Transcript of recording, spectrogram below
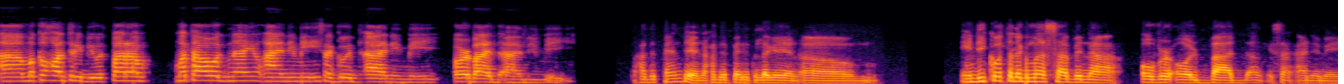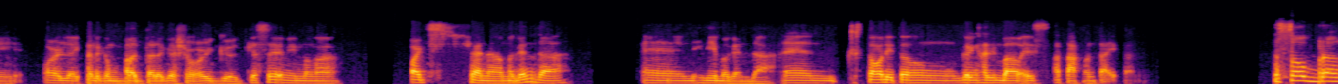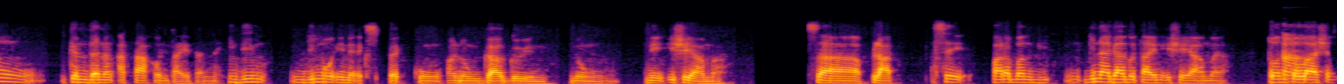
uh, magko-contribute para matawag na yung anime is a good anime or bad anime? Nakadepende. Nakadepende talaga yan. Um, hindi ko talaga masabi na overall bad ang isang anime or like talagang bad talaga siya or good. Kasi may mga parts siya na maganda and hindi maganda. And gusto ko ditong gawing halimbawa is Attack on Titan sa sobrang ganda ng Attack on Titan, hindi hindi mo ina-expect kung anong gagawin nung ni Ishiyama sa plot. Kasi para bang ginagago tayo ni Ishiyama. Tuwan-tuwa uh, siya.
